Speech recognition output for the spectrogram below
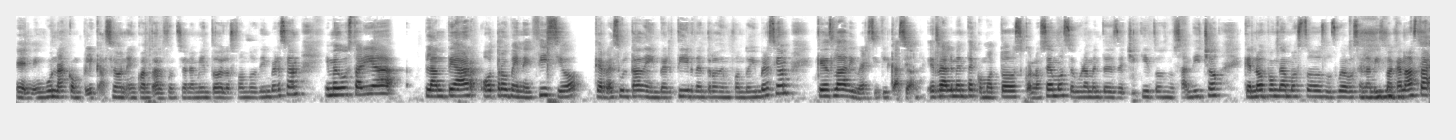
eh, ninguna complicación en cuanto al funcionamiento de los fondos de inversión. Y me gustaría plantear otro beneficio que resulta de invertir dentro de un fondo de inversión, que es la diversificación. Y realmente, como todos conocemos, seguramente desde chiquitos nos han dicho que no pongamos todos los huevos en la misma canasta.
